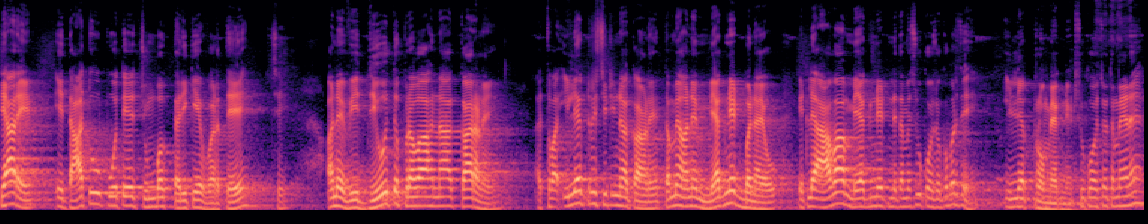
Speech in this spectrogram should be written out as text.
ત્યારે એ ધાતુ પોતે ચુંબક તરીકે વર્તે છે અને વિદ્યુત પ્રવાહના કારણે અથવા ઇલેક્ટ્રિસિટીના કારણે તમે આને મેગ્નેટ બનાવ્યો એટલે આવા મેગ્નેટને તમે શું કહો છો, ખબર છે? ઇલેક્ટ્રોમેગ્નેટ. શું કહો છો તમે એને?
